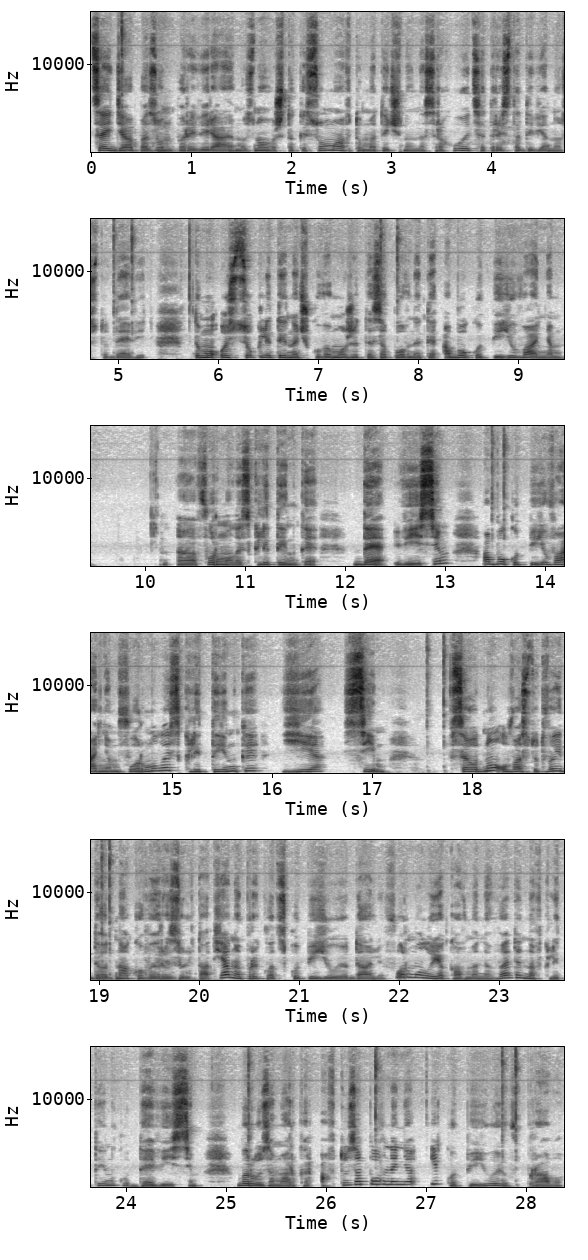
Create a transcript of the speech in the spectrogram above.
Цей діапазон перевіряємо. Знову ж таки, сума автоматично в нас рахується 399. Тому ось цю клітиночку ви можете заповнити або копіюванням формули з клітинки D8 або копіюванням формули з клітинки Е7. Все одно у вас тут вийде однаковий результат. Я, наприклад, скопіюю далі формулу, яка в мене введена в клітинку D8. Беру за маркер автозаповнення і копіюю вправо.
